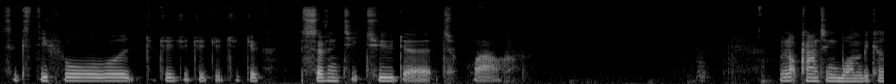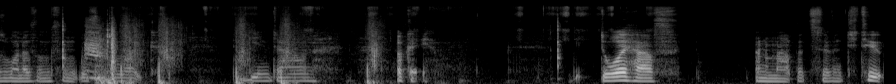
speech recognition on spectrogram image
64 72 dirt. Wow. I'm not counting one because one of them from, was from like digging down. Okay. Do I have an amount that's 72?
